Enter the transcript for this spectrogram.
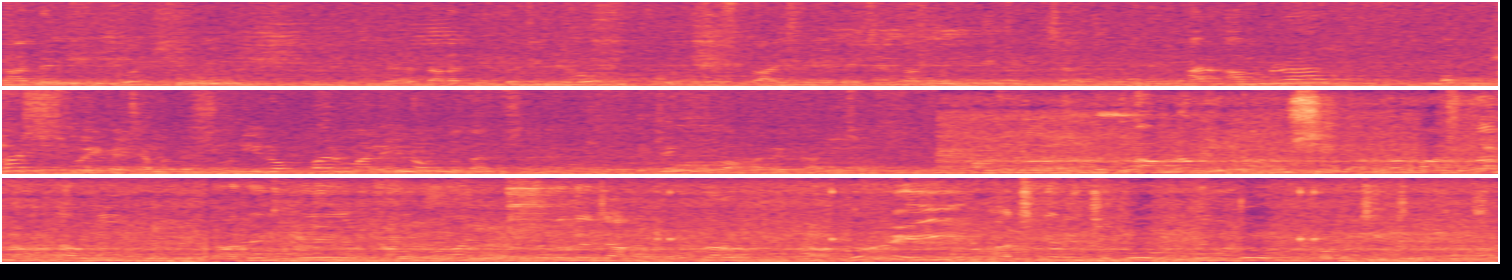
তাদের দীর্ঘজীবী তারা দীর্ঘজীবী হোক সুস্থ আয়ু নিয়ে বেঁচে আর আমরা অভ্যাস হয়ে গেছে আমাদের। শনি, রোববার মানেই রক্তদান শিবির। এটাই কিন্তু আমাদের কাজ। আমরা খুব খুশি, আমরা বার্তা না আমি তাদেরকে ধন্যবাদ কৃতজ্ঞতা জানাব কারণ ধরুন এই আজকের এই যুববৃন্দ কমিটি যে আছে,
